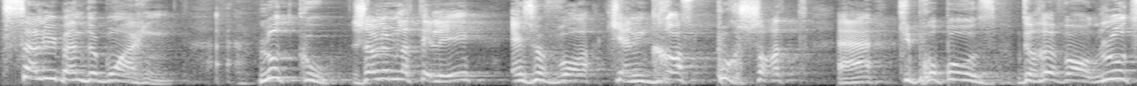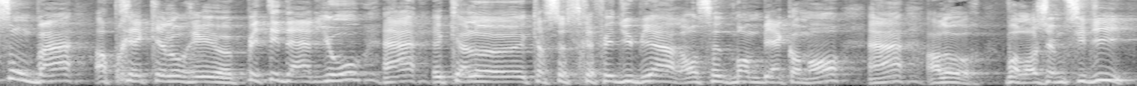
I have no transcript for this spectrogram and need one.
Salut bande de boiring. L'autre coup, j'allume la télé et je vois qu'il y a une grosse pourchotte hein, qui propose de revendre l'eau de son bain après qu'elle aurait euh, pété d'un liot hein, et qu'elle euh, qu'elle se serait fait du bien. On se demande bien comment. Hein. Alors voilà, je me suis dit,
